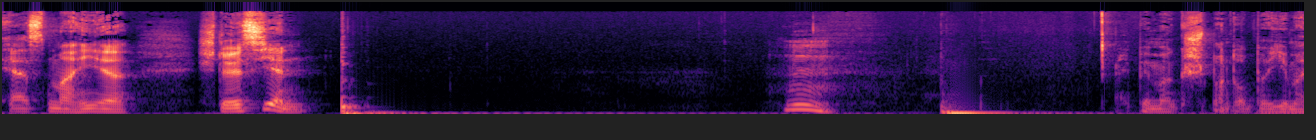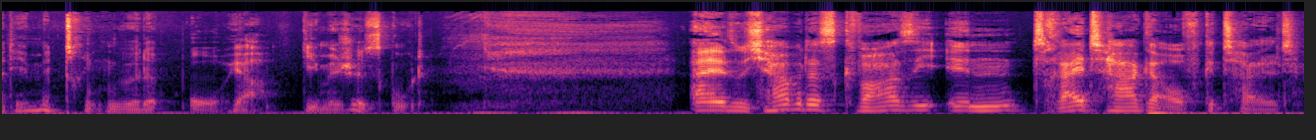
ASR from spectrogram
erstmal hier Stößchen. Hm. Ich bin mal gespannt, ob jemand hier mittrinken würde. Oh ja, die Mische ist gut. Also, ich habe das quasi in drei Tage aufgeteilt.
